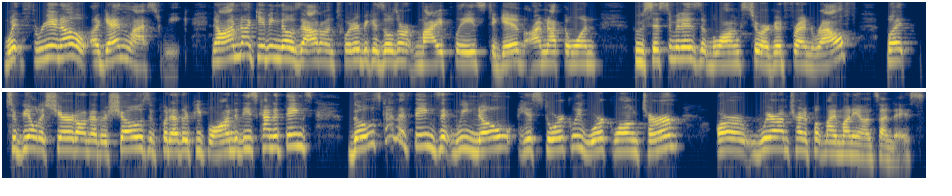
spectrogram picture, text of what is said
went 3 and 0 again last week. Now, I'm not giving those out on Twitter because those aren't my plays to give. I'm not the one whose system it is. It belongs to our good friend Ralph. But to be able to share it on other shows and put other people onto these kind of things, those kind of things that we know historically work long term are where I'm trying to put my money on Sundays.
